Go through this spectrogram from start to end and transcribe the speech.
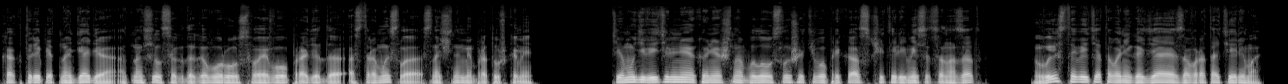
как трепетно дядя относился к договору своего прадеда Остромысла с ночными братушками. Тем удивительнее, конечно, было услышать его приказ четыре месяца назад выставить этого негодяя за врата терема.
